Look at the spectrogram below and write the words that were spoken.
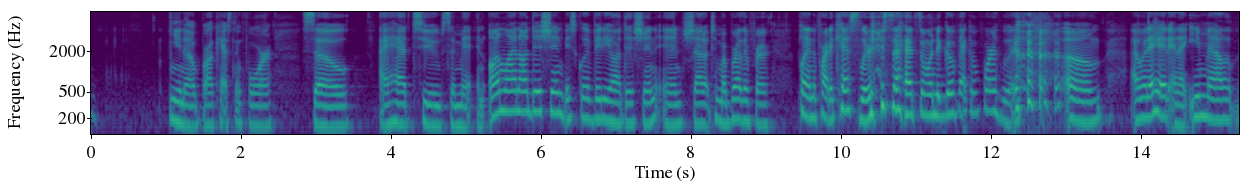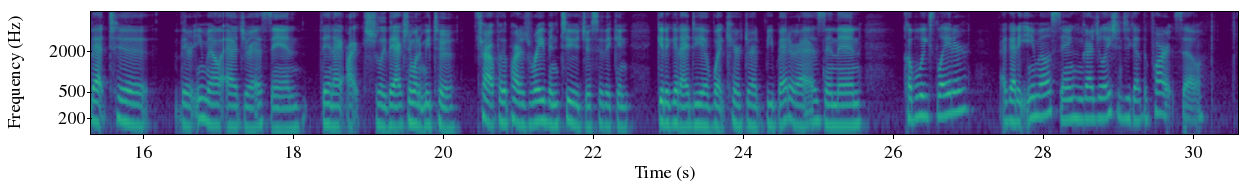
you know, broadcasting for. So I had to submit an online audition, basically a video audition, and shout out to my brother for playing the part of Kessler, so I had someone to go back and forth with. um, I went ahead and I emailed that to their email address, and then I actually they actually wanted me to try out for the part as Raven too, just so they can get a good idea of what character I'd be better as. And then a couple weeks later, I got an email saying congratulations, you got the part. So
